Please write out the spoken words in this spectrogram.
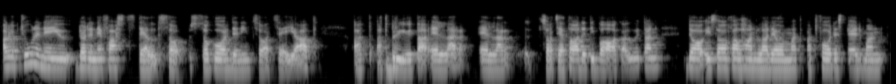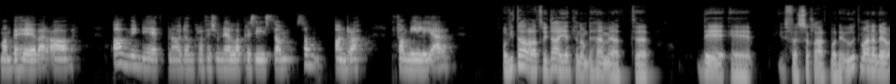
adoptionen är ju, då den är fastställd så, så går den inte så att säga att, att, att bryta eller, eller så att säga ta det tillbaka utan då i så fall handlar det om att, att få det stöd man, man behöver av, av myndigheterna och de professionella precis som, som andra familjer. Och vi talar alltså idag egentligen om det här med att, eh, det är för såklart både utmanande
